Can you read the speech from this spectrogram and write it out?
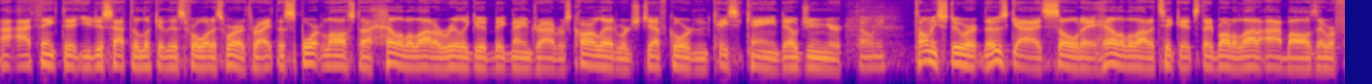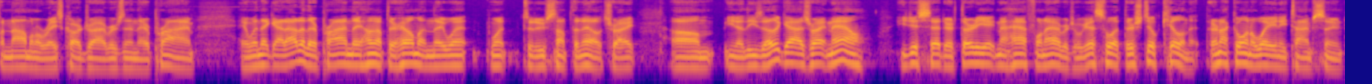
I, I think that you just have to look at this for what it's worth, right? The sport lost a hell of a lot of really good big name drivers Carl Edwards, Jeff Gordon, Kasey Kahne, Dale Jr., Tony. Tony Stewart, those guys sold a hell of a lot of tickets. They brought a lot of eyeballs. They were phenomenal race car drivers in their prime. And when they got out of their prime, they hung up their helmet and they went went to do something else, right? Um, you know, these other guys right now, you just said they're 38 and a half on average. Well, guess what? They're still killing it. They're not going away anytime soon.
